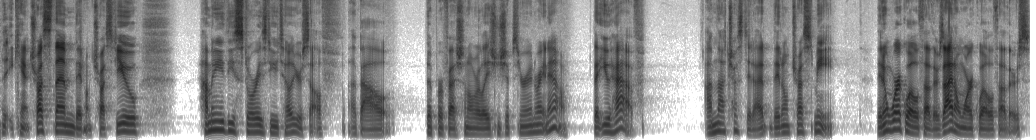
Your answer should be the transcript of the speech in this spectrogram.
that you can't trust them, they don't trust you. How many of these stories do you tell yourself about the professional relationships you're in right now that you have? I'm not trusted. I, they don't trust me. They don't work well with others. I don't work well with others.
